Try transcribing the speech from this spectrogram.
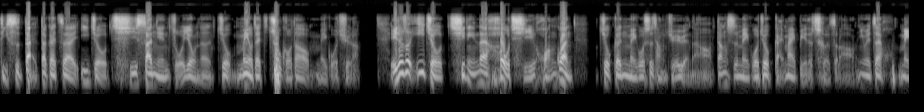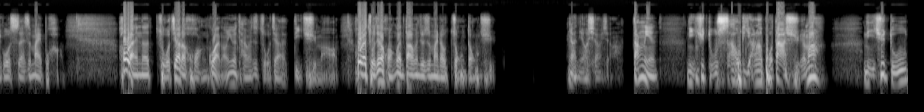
第四代，大概在一九七三年左右呢，就没有再出口到美国去了。也就是说，一九七零年代后期，皇冠就跟美国市场绝缘了啊。当时美国就改卖别的车子了啊，因为在美国实在是卖不好。后来呢，左驾的皇冠啊，因为台湾是左驾的地区嘛啊，后来左驾的皇冠大部分就是卖到中东去。那你要想想，当年你去读沙乌地阿拉伯大学吗？你去读？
